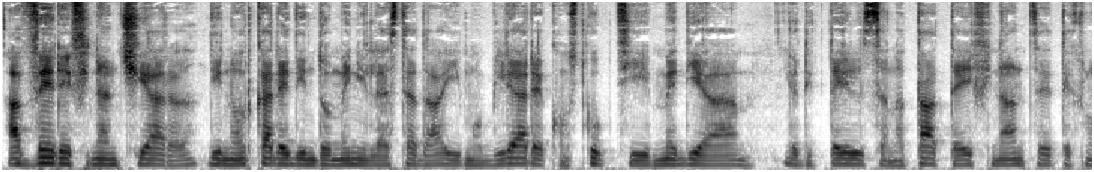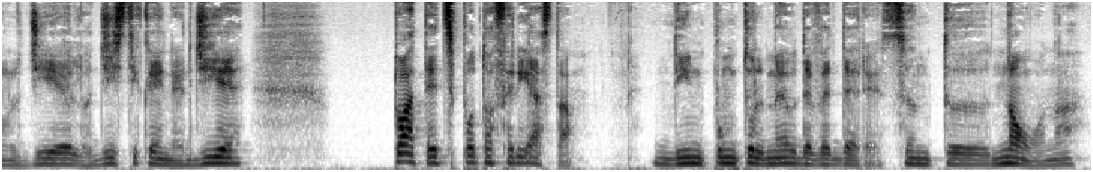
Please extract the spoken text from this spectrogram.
avere financiară din oricare din domeniile astea, da, imobiliare, construcții, media, retail, sănătate, finanțe, tehnologie, logistică, energie, toate îți pot oferi asta. Din punctul meu de vedere, sunt uh, nouă, na?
